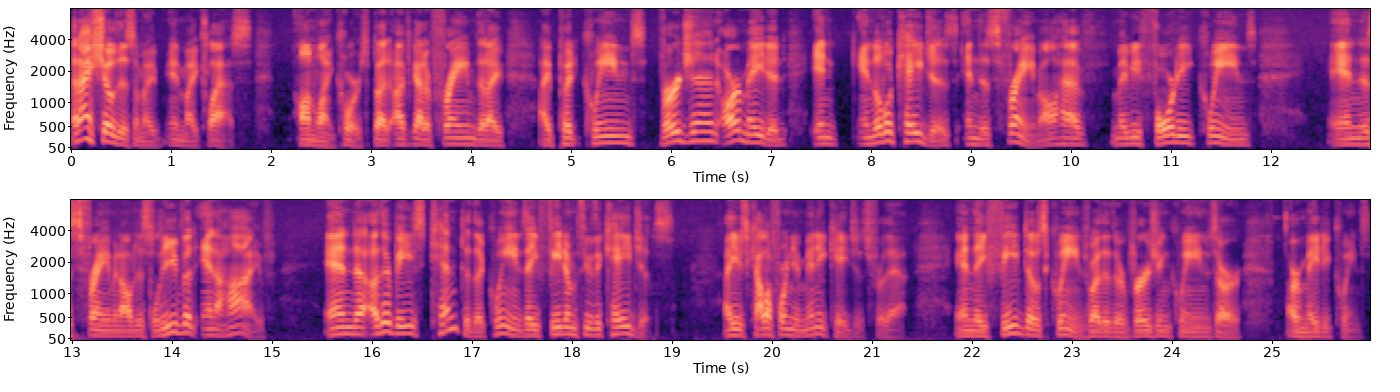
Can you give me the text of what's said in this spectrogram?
and I show this in my in my class online course. But I've got a frame that I I put queens, virgin or mated, in in little cages in this frame. I'll have maybe 40 queens in this frame, and I'll just leave it in a hive. And uh, other bees tend to the queens. They feed them through the cages. I use California mini cages for that and they feed those queens, whether they're virgin queens or, or mated queens.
